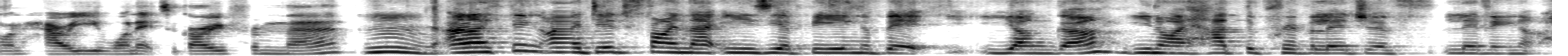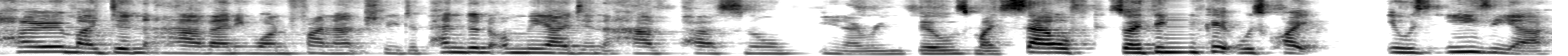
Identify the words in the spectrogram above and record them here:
On how you want it to go from there. Mm, and I think I did find that easier being a bit younger. You know, I had the privilege of living at home, I didn't have anyone financially dependent on me. I didn't have personal, you know, ring bills myself. So I think it was quite it was easier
